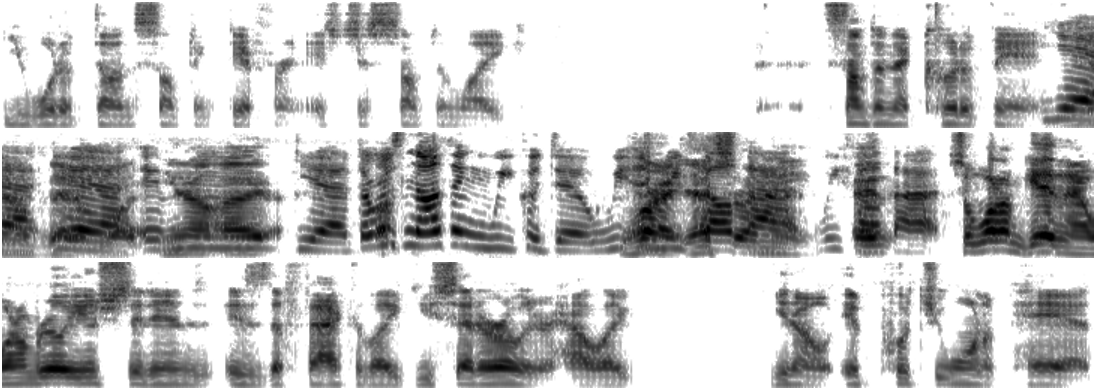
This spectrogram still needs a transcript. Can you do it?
you would have done something different. It's just something like something that could have been. you Yeah, know, that yeah, was- you know, mhm, I, yeah. There was nothing we could do. We Right, and we felt what I that. mean. We felt And- that. So what I'm getting at, what I'm really interested in, is the fact that, like you said earlier, how like, you know, it puts you on a path.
